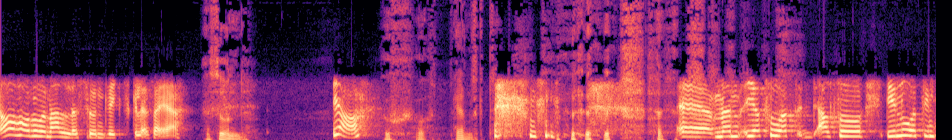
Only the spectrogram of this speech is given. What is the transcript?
jag har nog en alldeles sund vikt skulle jag säga. Sund? Ja, Usch, vad hemskt. eh, men jag tror att alltså, det, är nog ett,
